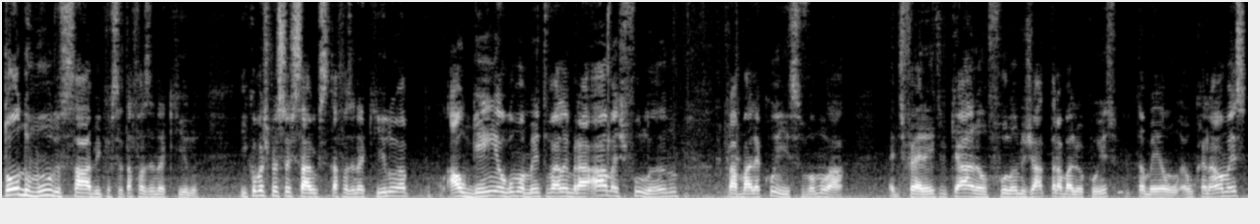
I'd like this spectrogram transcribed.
todo mundo sabe que você está fazendo aquilo. E como as pessoas sabem que você está fazendo aquilo, alguém em algum momento vai lembrar: ah, mas Fulano trabalha com isso, vamos lá. É diferente do que, ah, não, Fulano já trabalhou com isso, também é um, é um canal, mas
